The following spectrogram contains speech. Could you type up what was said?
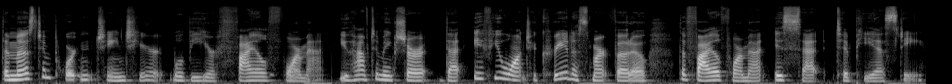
the most important change here will be your file format. You have to make sure that if you want to create a smart photo, the file format is set to PSD.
